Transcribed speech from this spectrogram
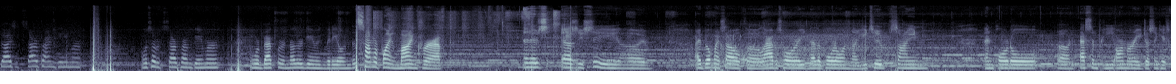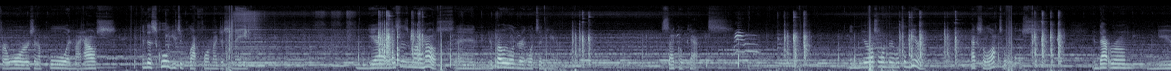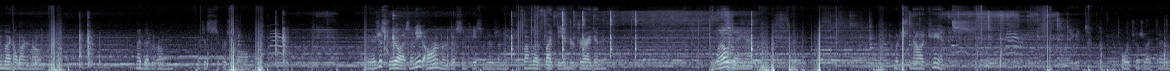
guys? It's Star Prime Gamer. What's up? It's Star Prime Gamer, and we're back for another gaming video. And this time we're playing Minecraft. And as as you see, uh, I built myself a laboratory, Nether portal, and a YouTube sign, and portal, uh, an SMP armory just in case for wars, and a pool in my house, and this cool YouTube platform I just made. Yeah, this is my house, and you're probably wondering what's in here. Psycho cats. And you're also wondering what's in here. Axolotls. In that room, you might not want to know. My bedroom, which is super small. Okay, I just realized I need armor just in case if there's any. If I'm gonna fight the Ender Dragon. Well, dang it. Which now I can't. Take it. Torches right there.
